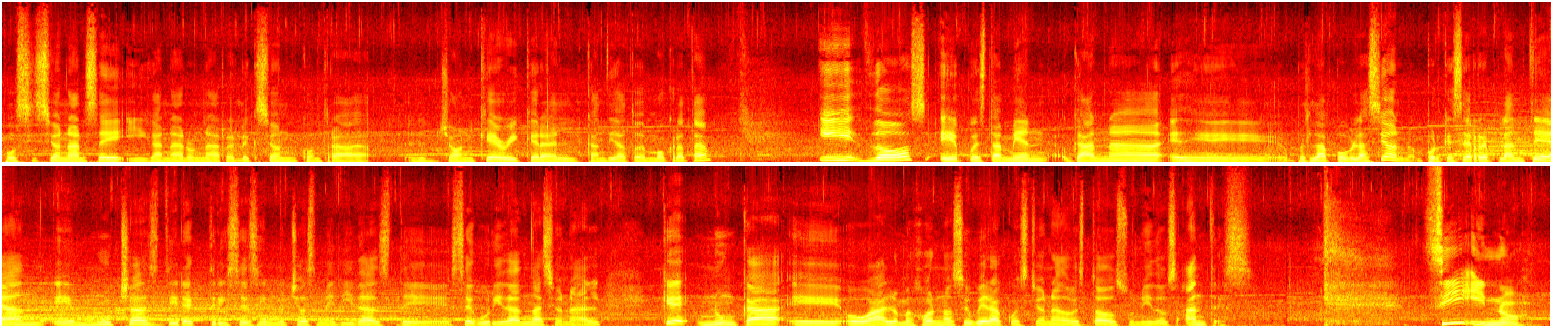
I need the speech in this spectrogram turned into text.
posicionarse y ganar una reelección contra eh, John Kerry, que era el candidato demócrata. Y dos, eh, pues también gana eh, pues la población, porque se replantean muchas directrices y muchas medidas de seguridad nacional que nunca o a lo mejor no se hubiera cuestionado Estados Unidos antes. Sí y no.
